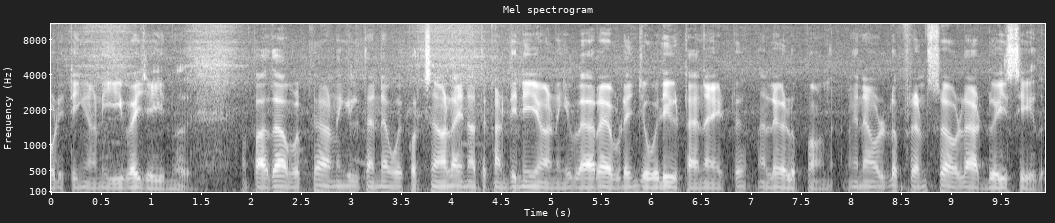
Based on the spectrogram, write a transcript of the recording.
ഓഡിറ്റിംഗ് ആണ് ഇ വൈ ചെയ്യുന്നത്. അപ്പോൾ അത് അവൾക്കാണെങ്കിൽ തന്നെ കുറച്ച് നാൾ അതിനകത്ത് കണ്ടിന്യൂ ചെയ്യുകയാണെങ്കിൽ വേറെ എവിടെയും ജോലി കിട്ടാനായിട്ട് നല്ല എളുപ്പമാണ്. അങ്ങനെ അവളുടെ ഫ്രണ്ട്സും അവളെ അഡ്വൈസ് ചെയ്തു.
